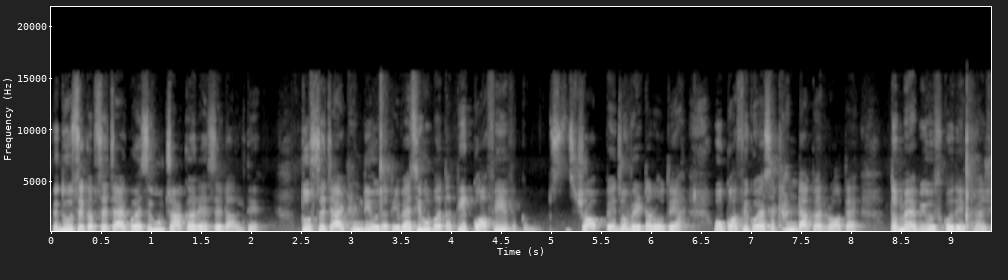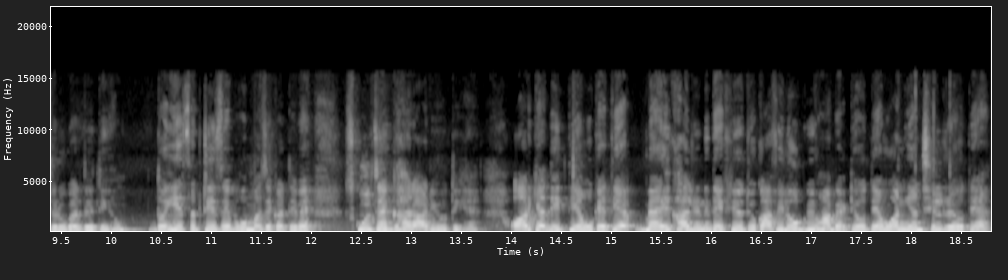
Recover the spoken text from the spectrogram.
फिर दूसरे कप से चाय को ऐसे ऊँचा ऐसे डालते हैं तो उससे चाय ठंडी हो जाती है। वैसे वो बताती है कॉफ़ी शॉप पे जो वेटर होते हैं, वो कॉफ़ी को ऐसे ठंडा कर रहा होता है। तो मैं भी उसको देखना शुरू कर देती हूँ। तो ये सब चीज़ें वो मज़े करते हुए स्कूल से घर आ रही होती हैं। और क्या देखती हैं, वो कहती है, मैं ये खाली नहीं देख रही होती हूँ। काफ़ी लोग भी वहाँ बैठे होते हैं, वो अनियन छिल रहे होते हैं,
